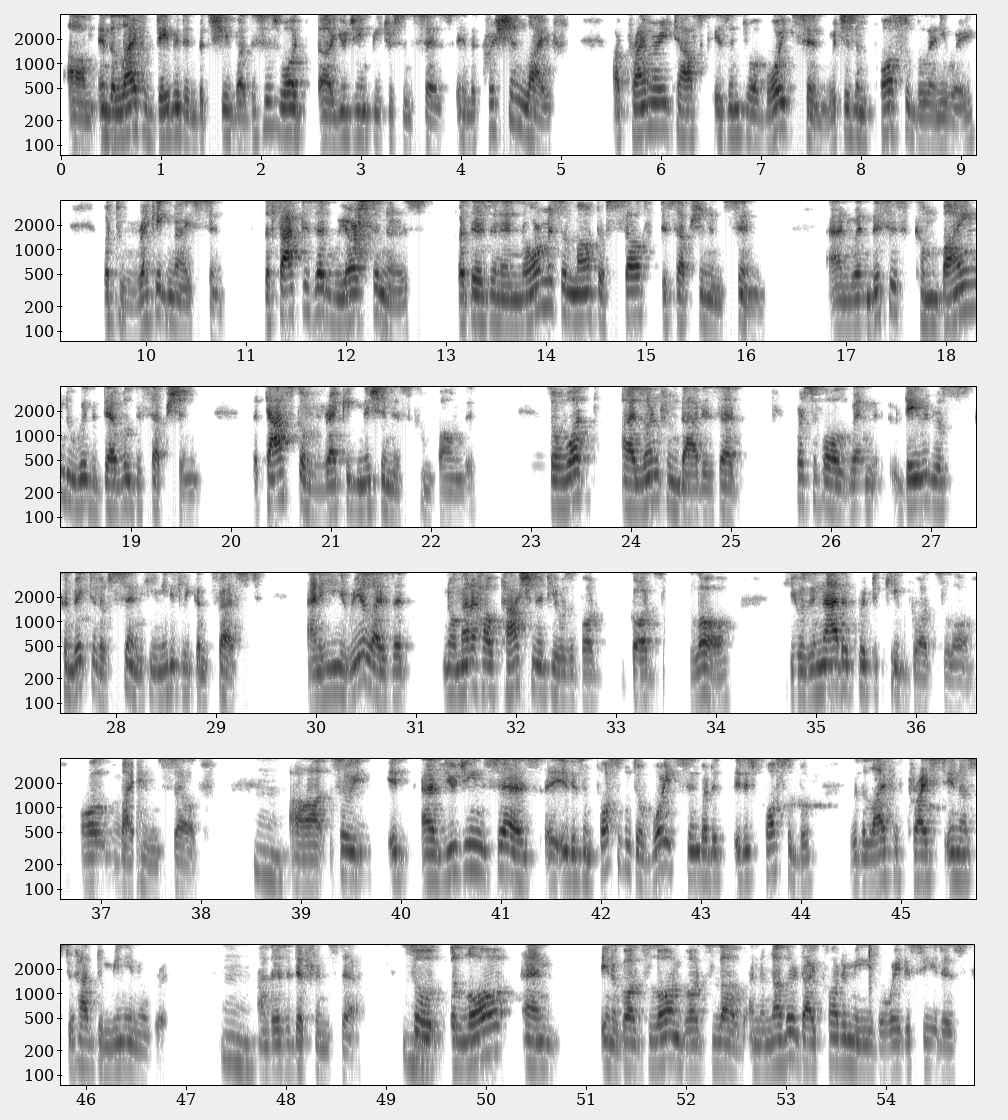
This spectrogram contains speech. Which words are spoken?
um, in the life of David and Bathsheba, this is what uh, Eugene Peterson says In the Christian life, our primary task isn't to avoid sin, which is impossible anyway, but to recognize sin. The fact is that we are sinners, but there's an enormous amount of self deception in sin. And when this is combined with devil deception, the task of recognition is compounded. So, what I learned from that is that, first of all, when David was convicted of sin, he immediately confessed. And he realized that no matter how passionate he was about God's law, he was inadequate to keep God's law all by himself. Mm. Uh, so, it, as Eugene says, it is impossible to avoid sin, but it, it is possible with the life of Christ in us to have dominion over it. Mm. And there's a difference there. So mm-hmm. the law and you know God's law and God's love, and another dichotomy, the way to see it is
